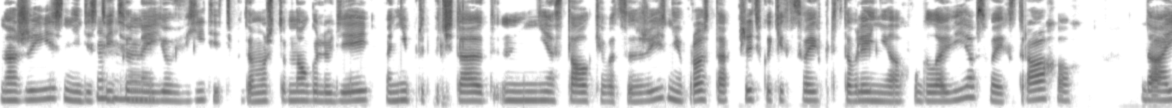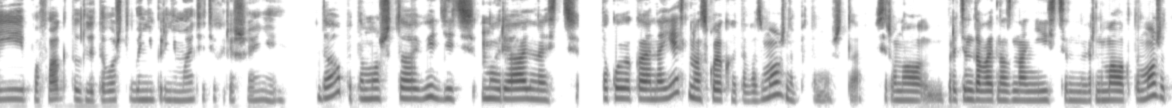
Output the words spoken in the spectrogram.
на жизнь и действительно Мгм. ее видеть, потому что много людей, они предпочитают не сталкиваться с жизнью, просто жить в каких-то своих представлениях в голове, в своих страхах. Да, и по факту для того, чтобы не принимать этих решений. Да, потому что видеть, ну, реальность такой, какая она есть, насколько это возможно, потому что все равно претендовать на знание истины, наверное, мало кто может.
